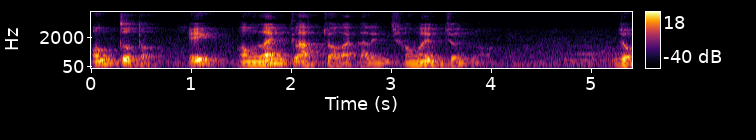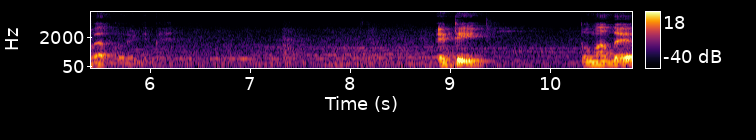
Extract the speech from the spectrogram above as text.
অন্তত এই অনলাইন ক্লাস চলাকালীন সময়ের জন্য জোগাড় করে নেবে। এটি তোমাদের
